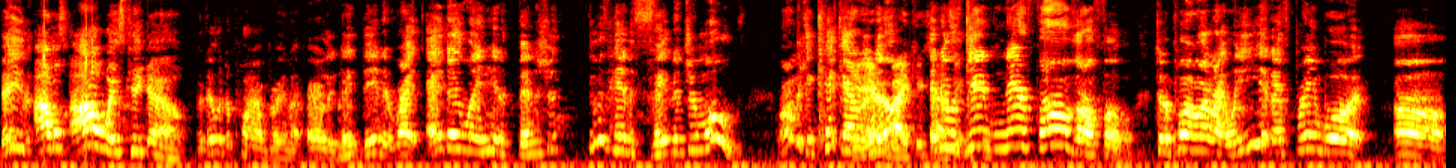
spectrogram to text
they almost always kick out. But that was the point I was bringing up earlier. They did it right. AJ wasn't hitting finishers. He was hitting signature moves. Roman can kick out Yeah, of them, and out it was getting near falls off of him to the point where, like, when he hit that springboard, uh,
